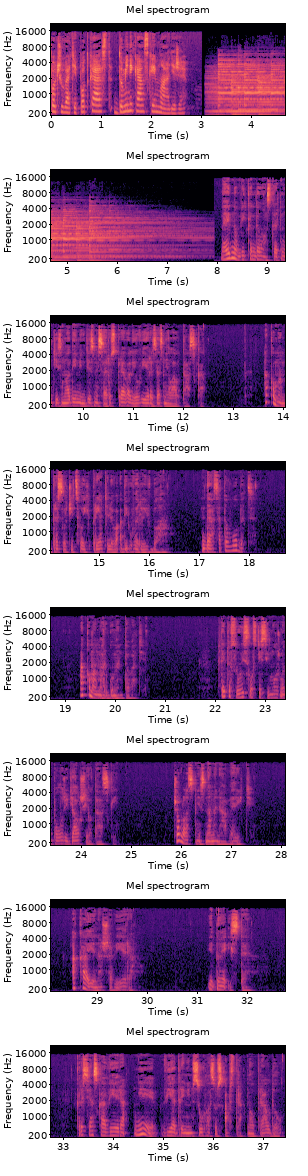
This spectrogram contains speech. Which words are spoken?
Počúvate podcast Dominikánskej mládeže. Na jednom víkendovom stretnutí s mladými, kde sme sa rozprávali o viere, zaznela otázka. Ako mám presvedčiť svojich priateľov, aby uverili v Boha? Dá sa to vôbec? Ako mám argumentovať? V tejto súvislosti si môžeme položiť ďalšie otázky. Čo vlastne znamená veriť? Aká je naša viera? Jedno je isté. Kresťanská viera nie je vyjadrením súhlasu s abstraktnou pravdou,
